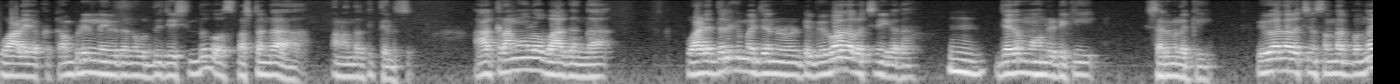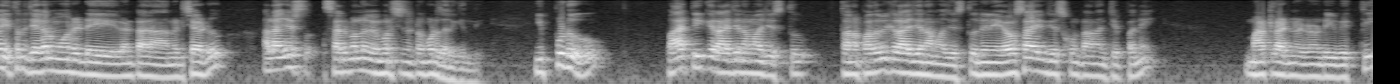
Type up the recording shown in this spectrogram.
వాళ్ళ యొక్క కంపెనీలను ఏ విధంగా వృద్ధి చేసిందో స్పష్టంగా మనందరికీ తెలుసు. ఆ క్రమంలో భాగంగా వాళ్ళిద్దరికి మధ్య ఉన్నటువంటి వివాదాలు వచ్చినాయి కదా? జగన్మోహన్ రెడ్డికి శర్మలకి వివాదాలు వచ్చిన సందర్భంగా ఇతను జగన్మోహన్ రెడ్డి వెంట నడిచాడు. అలాగే శర్మలను విమర్శించడం కూడా జరిగింది. ఇప్పుడు పార్టీకి రాజీనామా చేస్తూ తన పదవికి రాజీనామా చేస్తూ నేను వ్యవసాయం చేసుకుంటానని చెప్పని మాట్లాడినటువంటి ఈ వ్యక్తి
